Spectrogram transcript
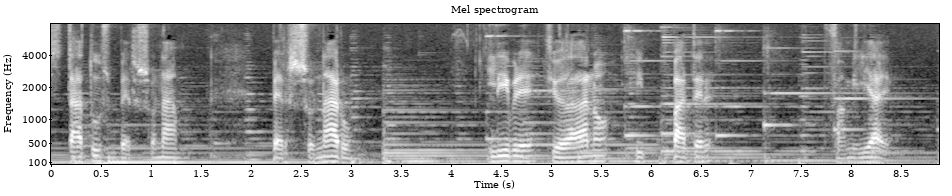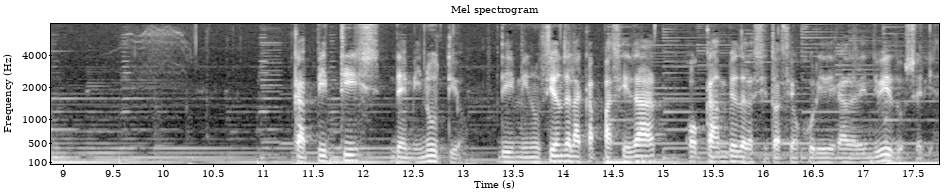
Status personam. Personarum. Libre, ciudadano y pater familiae. Capitis de minutio disminución de la capacidad o cambio de la situación jurídica del individuo sería.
